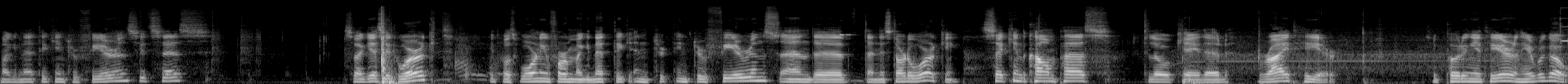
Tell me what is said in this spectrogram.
Magnetic interference it says. So I guess it worked. It was warning for magnetic inter interference and uh, then it started working. Second compass located right here. So putting it here and here we go.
